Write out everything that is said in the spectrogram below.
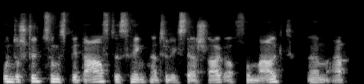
Unterstützungsbedarf, das hängt natürlich sehr stark auch vom Markt ähm, ab,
